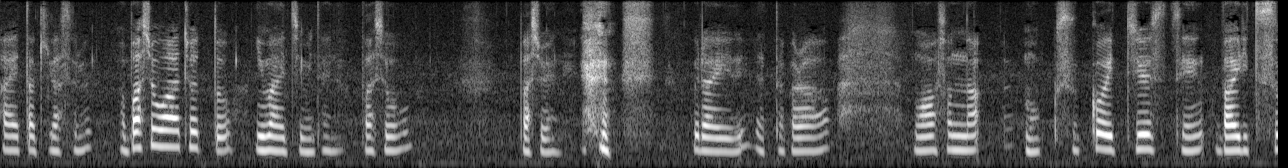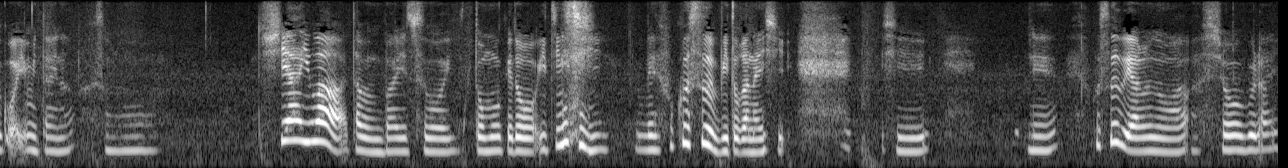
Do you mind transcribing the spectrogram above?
変えた気がする。場所はちょっといまいちみたいな場所場所やね。ぐらいだったからまあそんなもうすっごい抽選倍率すごいみたいなその試合は多分倍率すごいと思うけど1日複数日とかないししね複数日やるのはショーぐらい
